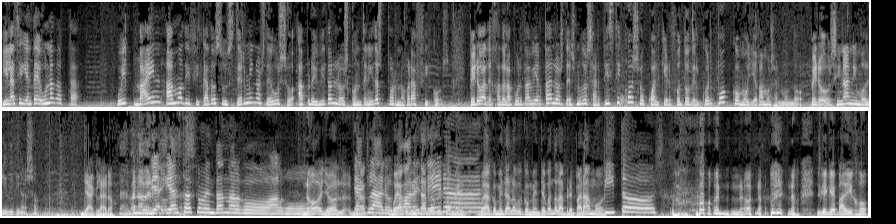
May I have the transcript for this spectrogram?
Y la siguiente, una adapta. Vine ha modificado sus términos de uso, ha prohibido los contenidos pornográficos, pero ha dejado la puerta abierta a los desnudos artísticos o cualquier foto del cuerpo como llegamos al mundo, pero sin ánimo libidinoso. Ya, claro. Van a ver Ya, ya estás comentando algo, algo. No, yo voy, Ya, a, claro, voy a comentar lo que comenté, voy a comentar lo que comenté cuando la preparamos. Pitos. no, no, no. Es que Kepa dijo,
